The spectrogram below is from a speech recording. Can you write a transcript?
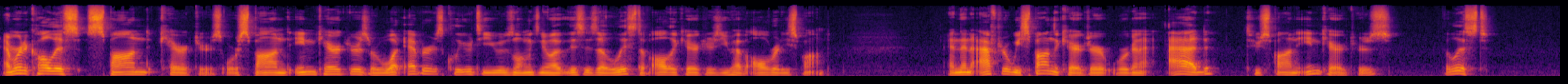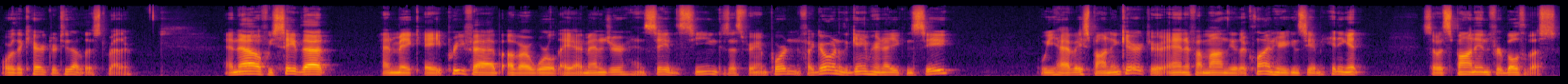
And we're going to call this spawned characters or spawned in characters or whatever is clear to you as long as you know that this is a list of all the characters you have already spawned. And then after we spawn the character, we're going to add to spawn in characters the list or the character to that list rather. And now if we save that and make a prefab of our world AI manager and save the scene because that's very important. If I go into the game here now, you can see we have a spawned in character. And if I'm on the other client here, you can see I'm hitting it. So it's spawned in for both of us.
